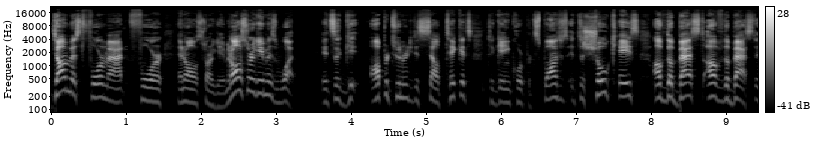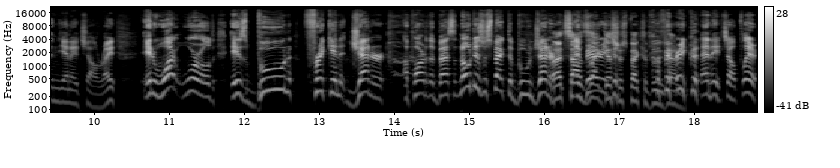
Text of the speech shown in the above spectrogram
dumbest format for an All Star game. An All Star game is what? It's an g- opportunity to sell tickets to gain corporate sponsors. It's a showcase of the best of the best in the NHL, right? In what world is Boone freaking Jenner a part of the best? No disrespect to Boone Jenner. Well, that sounds like very good- disrespect to Boone A very Jenner. good NHL player,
